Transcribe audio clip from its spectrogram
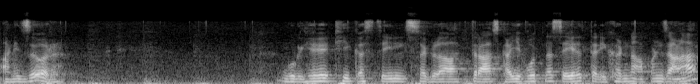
आणि जर गुडघे ठीक असतील सगळा त्रास काही होत नसेल तर इकडनं आपण जाणार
